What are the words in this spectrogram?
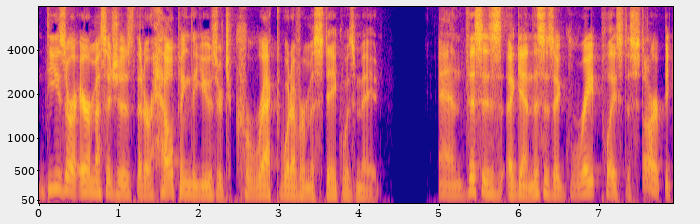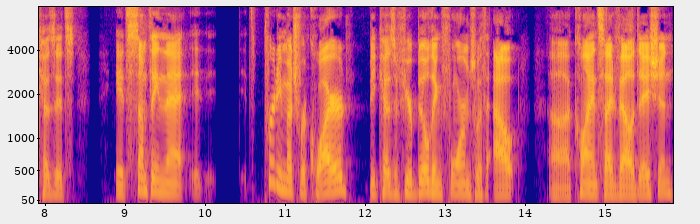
these are error messages that are helping the user to correct whatever mistake was made. And this is again, this is a great place to start because it's it's something that it, it's pretty much required because if you're building forms without uh, client side validation,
